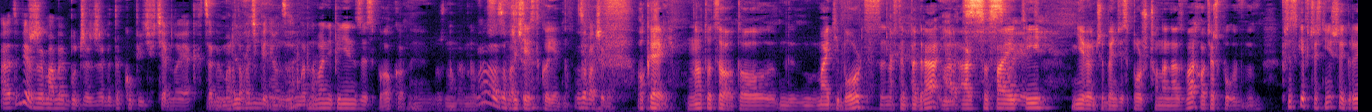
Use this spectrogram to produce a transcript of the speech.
Ale ty wiesz, że mamy budżet, żeby to kupić w ciemno, jak chcemy marnować pieniądze. Marnowanie pieniędzy spoko, nie, można marnować. No, zobaczymy. Życie jest tylko jedno. Zobaczymy. Okej, no to co? To Mighty Boards, następna gra i Art Art, Society. Society. Nie wiem, czy będzie spolszczona nazwa, chociaż wszystkie wcześniejsze gry,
